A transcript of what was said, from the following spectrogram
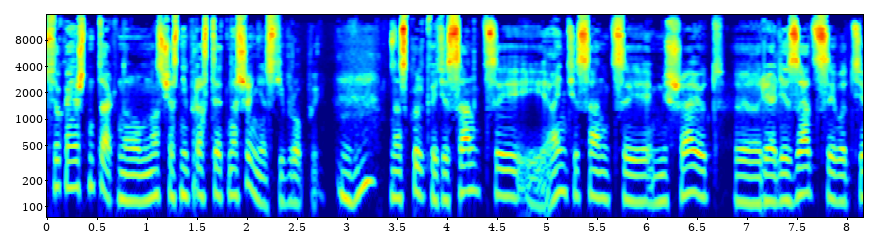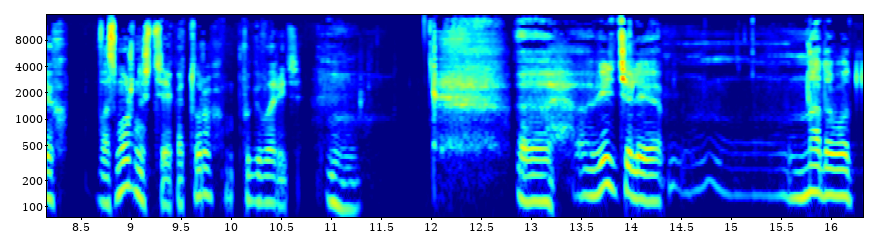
все, конечно, так, но у нас сейчас непростые отношения с Европой. Угу. Насколько эти санкции и антисанкции мешают э, реализации вот тех возможностей, о которых вы говорите? Угу. Видите ли, надо вот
